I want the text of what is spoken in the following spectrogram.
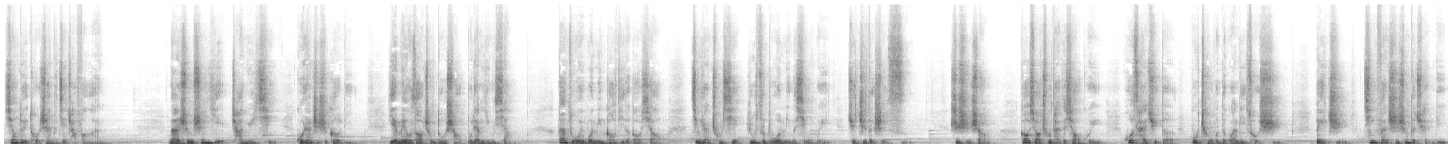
相对妥善的检查方案。男生深夜查女寝固然只是个例，也没有造成多少不良影响，但作为文明高地的高校，竟然出现如此不文明的行为，却值得深思。事实上，高校出台的校规或采取的不成文的管理措施，被指侵犯师生的权利，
